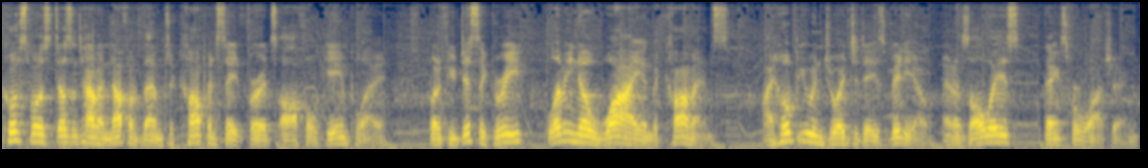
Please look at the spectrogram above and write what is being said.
Cosmos doesn't have enough of them to compensate for its awful gameplay. But if you disagree, let me know why in the comments. I hope you enjoyed today's video, and as always, thanks for watching.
